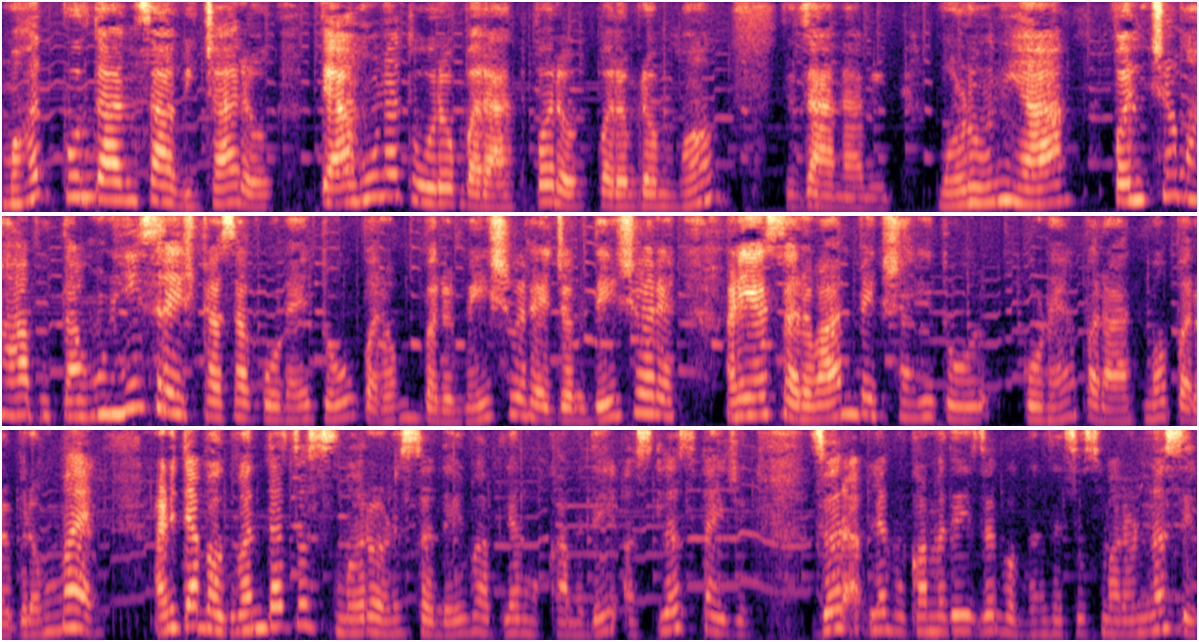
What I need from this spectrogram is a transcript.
महत्भूतांचा विचार. त्याहून थोर परात्पर परब्रह्म जाणावी. म्हणून या पंचमहाभूताहूनही श्रेष्ठ असा कोण आहे? तो परम परमेश्वर आहे जगदेश्वर आहे. आणि या सर्वांपेक्षाही तो कोण आहे? परात्म परब्रह्म आहे. आणि त्या भगवंताचं स्मरण सदैव आपल्या मुखामध्ये असलंच पाहिजे. जर आपल्या मुखामध्ये जर भगवंताचं स्मरण नसेल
